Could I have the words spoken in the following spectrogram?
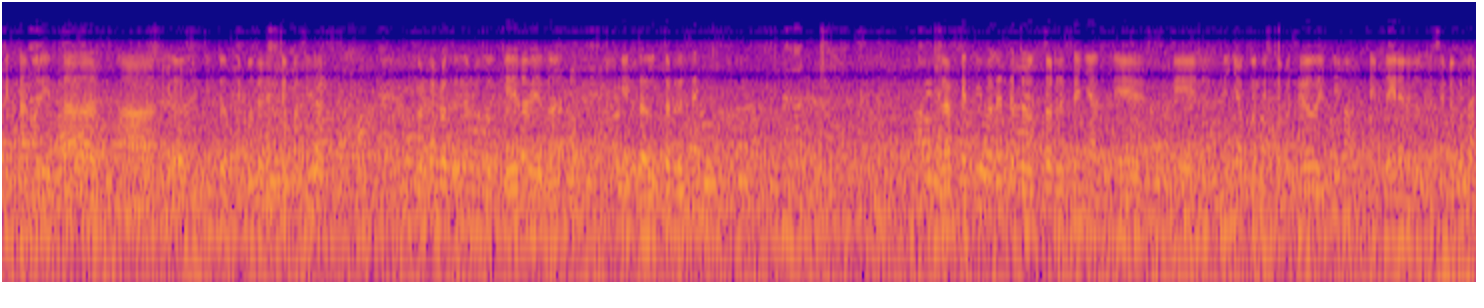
que están orientadas a los distintos tipos de discapacidad. Por ejemplo, tenemos lo que es el, el traductor de señas el objetivo de este traductor de señas es que el niño con discapacidad auditiva se integre en la educación regular.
